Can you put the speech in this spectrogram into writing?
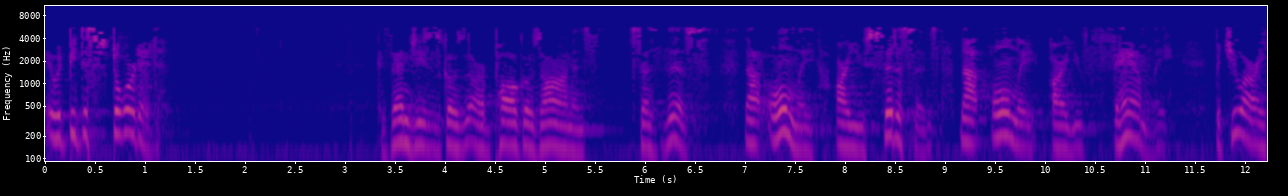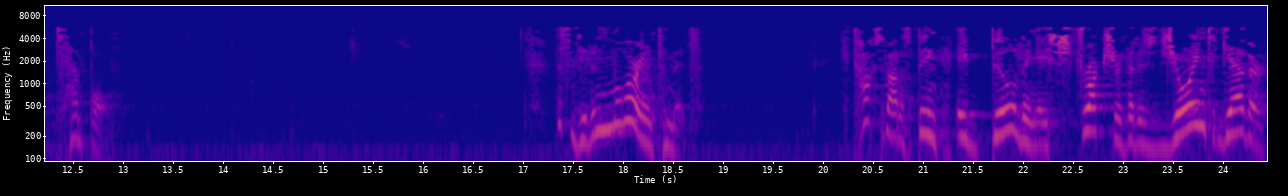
it would be distorted. Because then Jesus goes, or Paul goes on and says this Not only are you citizens, not only are you family, but you are a temple. This is even more intimate He talks about us being a building, a structure that is joined together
